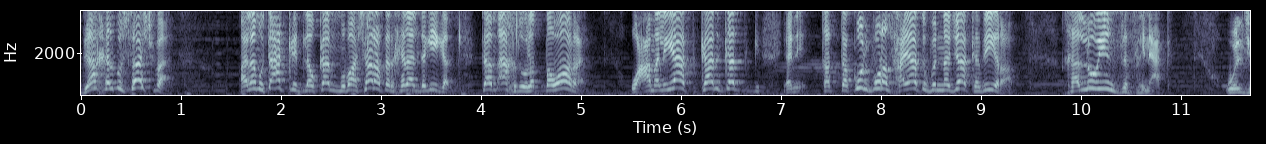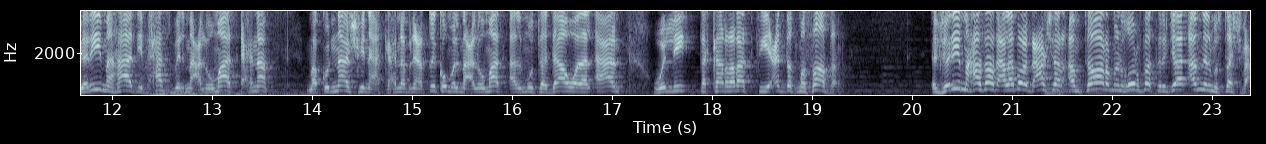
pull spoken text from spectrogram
داخل مستشفى أنا متأكد لو كان مباشرة خلال دقيقة تم أخذه للطوارئ وعمليات كان قد يعني قد تكون فرص حياته في النجاة كبيرة. خلوه ينزف هناك. والجريمة هذه بحسب المعلومات إحنا ما كناش هناك. إحنا بنعطيكم المعلومات المتداولة الآن واللي تكررت في عدة مصادر. الجريمة حصلت على بعد 10 أمتار من غرفة رجال أمن المستشفى.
